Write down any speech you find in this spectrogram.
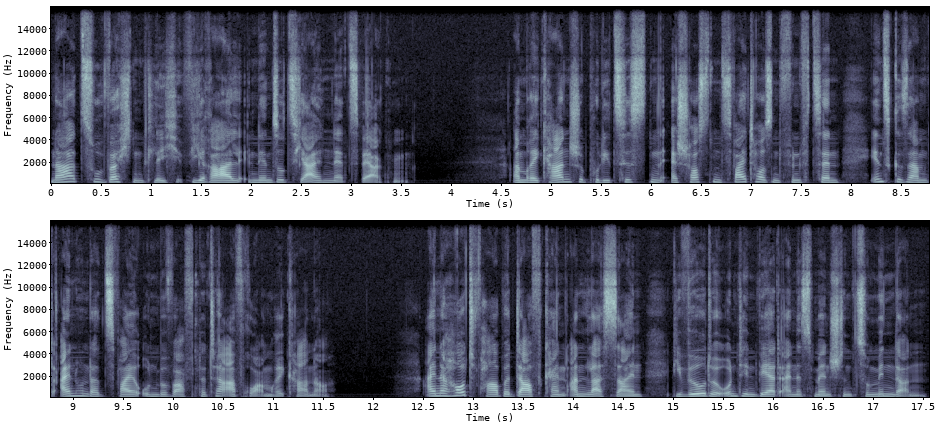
nahezu wöchentlich viral in den sozialen Netzwerken. Amerikanische Polizisten erschossen 2015 insgesamt 102 unbewaffnete Afroamerikaner. Eine Hautfarbe darf kein Anlass sein, die Würde und den Wert eines Menschen zu mindern.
